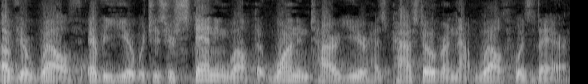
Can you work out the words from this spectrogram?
of your wealth every year, which is your standing wealth that one entire year has passed over and that wealth was there.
